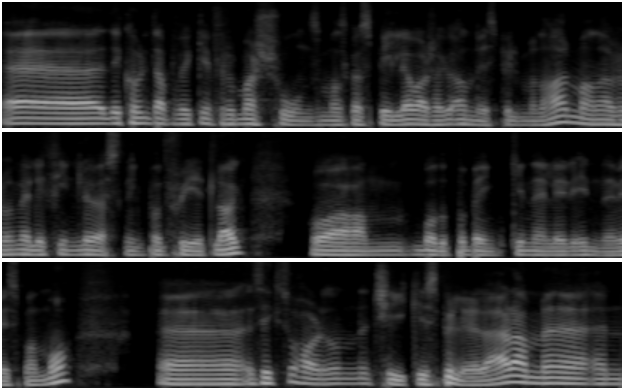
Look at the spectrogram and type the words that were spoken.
Eh, det kommer litt an på hvilken informasjon som man skal spille, og hva slags andre spill man har. Man har en veldig fin løsning på et freehit-lag, og han både på benken eller inne hvis man må. Eh, hvis ikke så har du noen cheeky spillere der, da, med en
